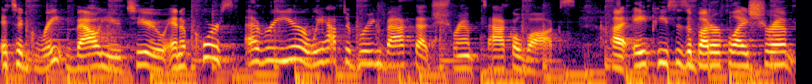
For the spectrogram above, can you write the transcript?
It's a great value too. And of course, every year we have to bring back that shrimp tackle box. Uh, eight pieces of butterfly shrimp,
